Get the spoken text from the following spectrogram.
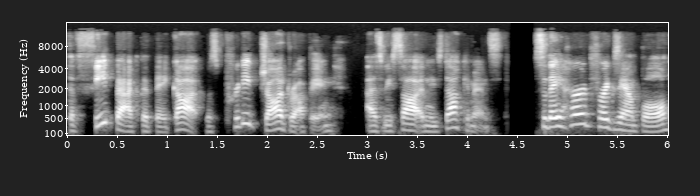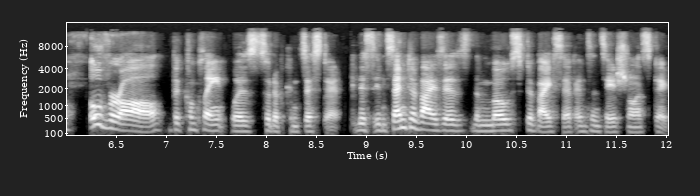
the feedback that they got was pretty jaw dropping, as we saw in these documents. So they heard, for example, overall, the complaint was sort of consistent. This incentivizes the most divisive and sensationalistic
